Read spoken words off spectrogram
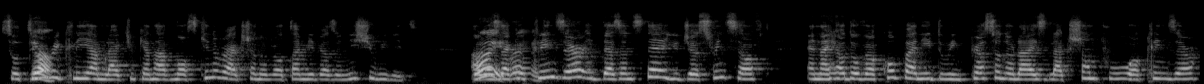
So theoretically, yeah. I'm like, you can have more skin reaction over time if there's an issue with it. I right, was like, right. a cleanser, it doesn't stay, you just rinse off. And I heard of a company doing personalized like shampoo or cleanser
